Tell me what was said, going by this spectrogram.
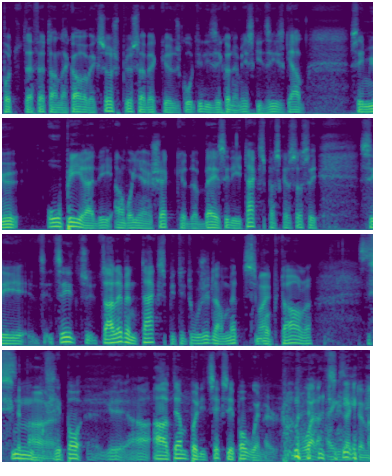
pas tout à fait en accord avec ça. Je suis plus avec du côté des économistes qui disent, regarde, c'est mieux au pire aller envoyer un chèque de baisser les taxes parce que ça c'est c'est tu sais tu enlèves une taxe puis tu es obligé de l'en remettre six mois plus tard là c'est pas, euh, en, termes politiques, c'est pas winner. Voilà, exactement.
